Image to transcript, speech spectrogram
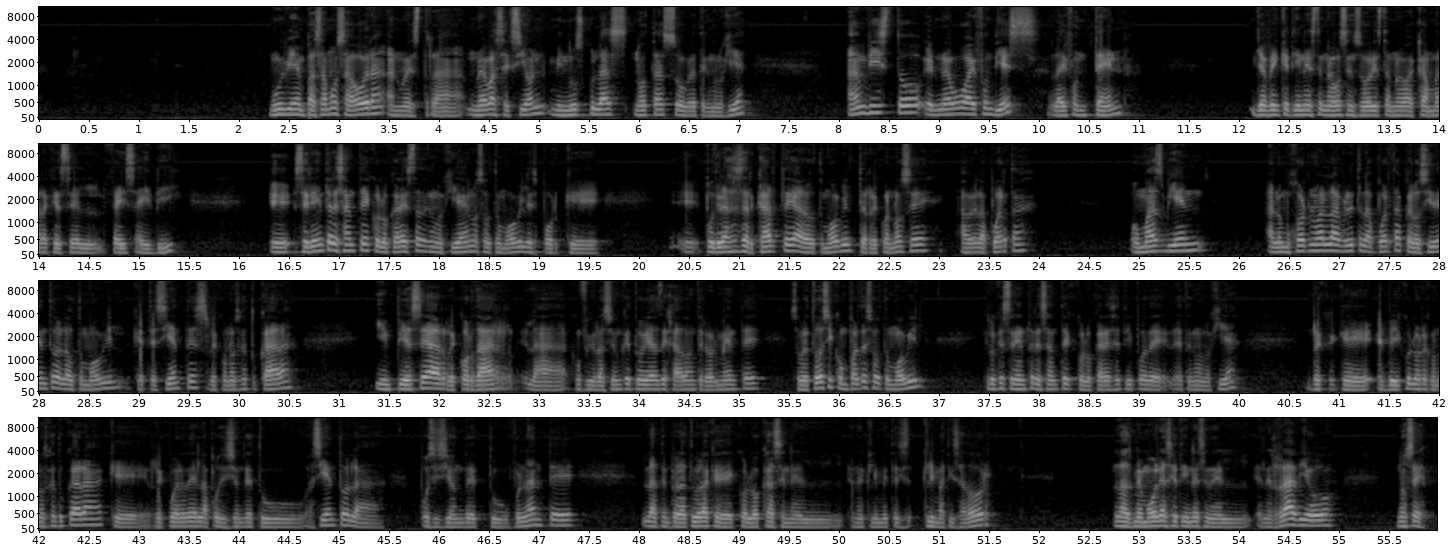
Muy bien, pasamos ahora a nuestra nueva sección, minúsculas notas sobre tecnología. ¿Han visto el nuevo iPhone 10, el iPhone 10? Ya ven que tiene este nuevo sensor, esta nueva cámara que es el Face ID. Eh, sería interesante colocar esta tecnología en los automóviles porque eh, podrías acercarte al automóvil, te reconoce, abre la puerta, o más bien, a lo mejor no al abrirte la puerta, pero sí dentro del automóvil, que te sientes, reconozca tu cara y empiece a recordar la configuración que tú habías dejado anteriormente, sobre todo si compartes automóvil, creo que sería interesante colocar ese tipo de, de tecnología que el vehículo reconozca tu cara, que recuerde la posición de tu asiento, la posición de tu volante, la temperatura que colocas en el, en el climatizador, las memorias que tienes en el, en el radio, no sé.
